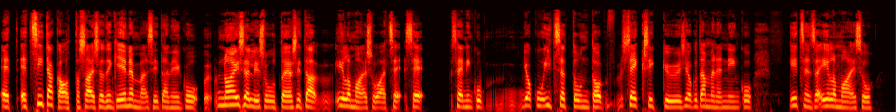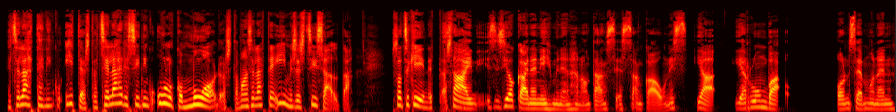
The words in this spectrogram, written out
että et sitä kautta saisi jotenkin enemmän sitä niin kuin naisellisuutta ja sitä ilmaisua, että se, se, se niin kuin joku itsetunto, seksikkyys, joku tämmöinen niin itsensä ilmaisu, että se lähtee niin kuin itsestä, että se ei lähde siitä niin kuin ulkomuodosta, vaan se lähtee ihmisestä sisältä. Saatko kiinni tästä? Sain. Siis jokainen ihminen hän on tanssiessaan kaunis. Ja, ja rumba on semmoinen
